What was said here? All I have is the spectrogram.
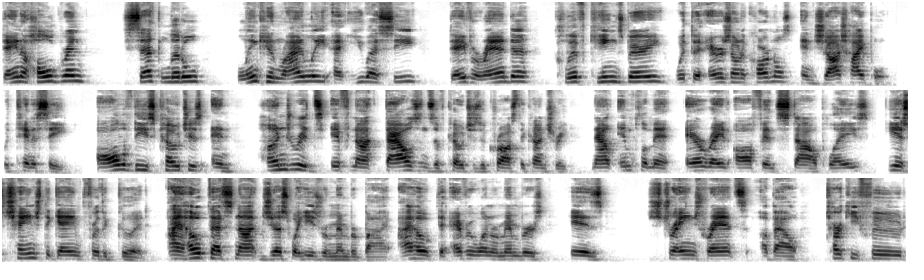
Dana Holgorsen, Seth Littrell, Lincoln Riley at USC, Dave Aranda, Cliff Kingsbury with the Arizona Cardinals, and Josh Heupel with Tennessee. All of these coaches and hundreds, if not thousands, of coaches across the country now implement air raid offense style plays. He has changed the game for the good. I hope that's not just what he's remembered by. I hope that everyone remembers his strange rants about turkey food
